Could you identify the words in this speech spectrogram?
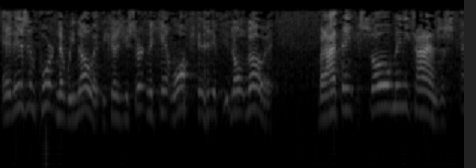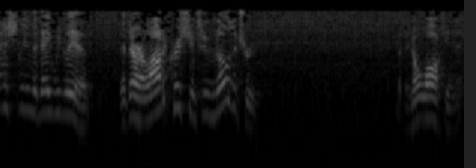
It is important that we know it because you certainly can't walk in it if you don't know it. But I think so many times, especially in the day we live, that there are a lot of Christians who know the truth, but they don't walk in it.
